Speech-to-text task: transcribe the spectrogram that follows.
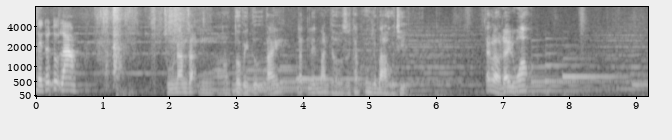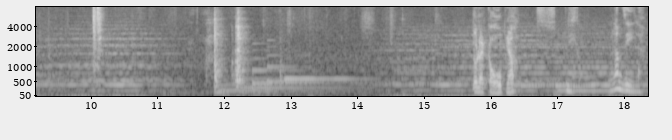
Để tôi tự làm. Chú Nam dặn ờ, tôi phải tự tay đặt lên ban thờ rồi thắp hương cho bà của chị. Chắc là ở đây đúng không? Tôi đặt cầu hộp nhá. Tùy cậu, muốn làm gì làm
